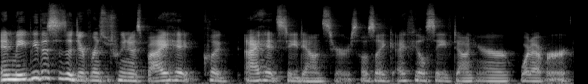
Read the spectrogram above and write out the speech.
and maybe this is a difference between us but i hit click i hit stay downstairs. I was like i feel safe down here whatever.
